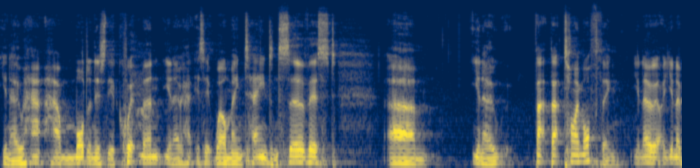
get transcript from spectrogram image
you know, how, how modern is the equipment? You know, is it well maintained and serviced? Um, you know, that, that time off thing. You know, you know,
